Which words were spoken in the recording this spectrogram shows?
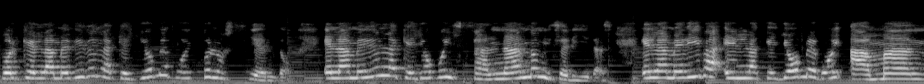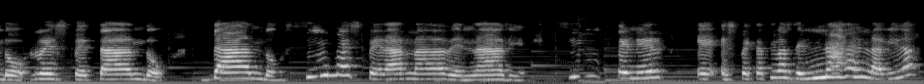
porque en la medida en la que yo me voy conociendo, en la medida en la que yo voy sanando mis heridas, en la medida en la que yo me voy amando, respetando, dando, sin esperar nada de nadie, sin tener eh, expectativas de nada en la vida,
